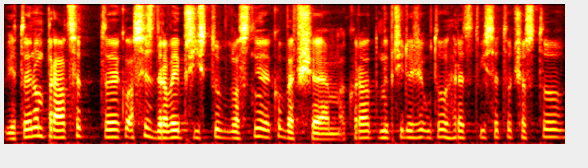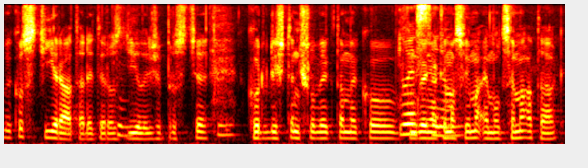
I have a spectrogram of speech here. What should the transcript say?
je to jenom práce, to je jako asi zdravý přístup vlastně jako ve všem, akorát mi přijde, že u toho herectví se to často jako stírá tady ty rozdíly, hmm. že prostě hmm. jako když ten člověk tam jako no funguje jasně, nějakýma no. svýma emocema a tak.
